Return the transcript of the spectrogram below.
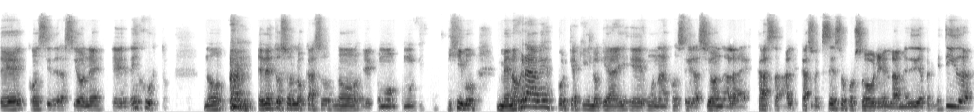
de consideraciones de injusto. ¿no? En estos son los casos, ¿no? Eh, como, como, dijimos, menos graves, porque aquí lo que hay es una consideración a la escasa, al escaso exceso por sobre la medida permitida,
